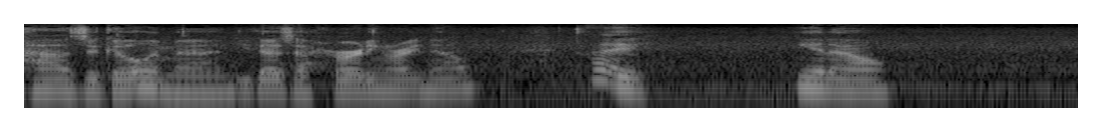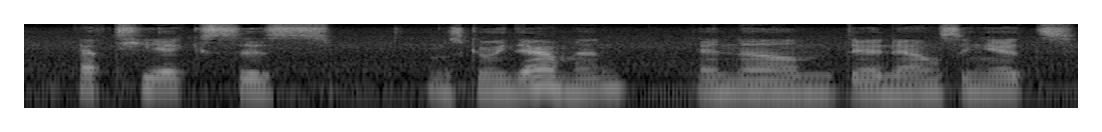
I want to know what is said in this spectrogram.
How's it going, man? You guys are hurting right now? Hey, you know, FTX is, is going down, man. And um, they're announcing it,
